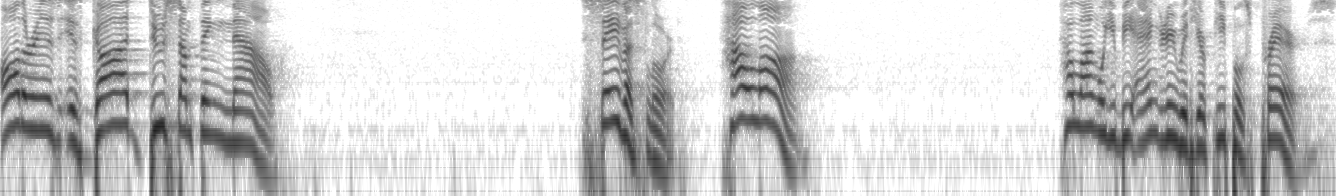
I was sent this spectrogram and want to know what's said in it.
All there is is God, do something now. Save us, Lord. How long? How long will you be angry with your people's prayers?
